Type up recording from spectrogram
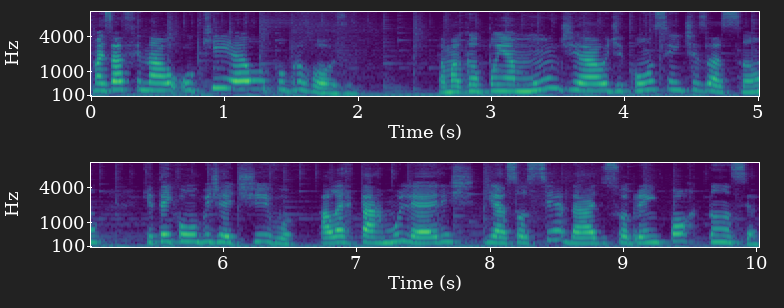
Mas afinal, o que é o Outubro Rosa? É uma campanha mundial de conscientização que tem como objetivo alertar mulheres e a sociedade sobre a importância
